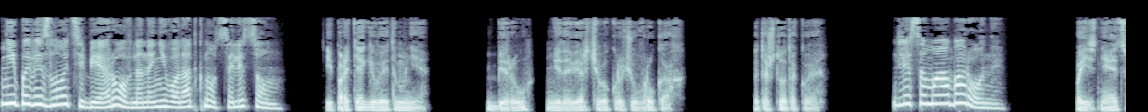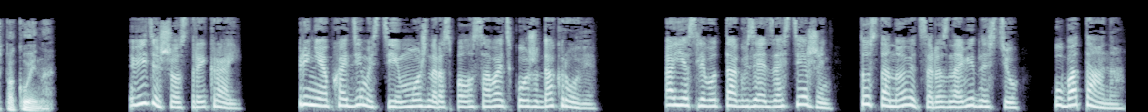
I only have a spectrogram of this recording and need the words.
не повезло тебе ровно на него наткнуться лицом». И протягивает мне. Беру, недоверчиво кручу в руках. Это что такое? Для самообороны. Поясняет спокойно. Видишь острый край? При необходимости им можно располосовать кожу до крови. А если вот так взять за стержень, то становится разновидностью кубатана.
